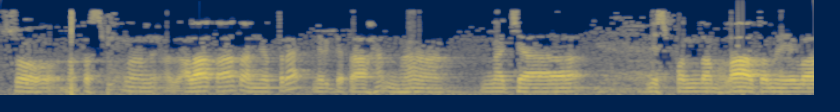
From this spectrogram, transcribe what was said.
సో నా తస్మ అలా తాత అన్యత్ర నిర్గతా నా. నచ నిస్పందమలాతమేవా.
